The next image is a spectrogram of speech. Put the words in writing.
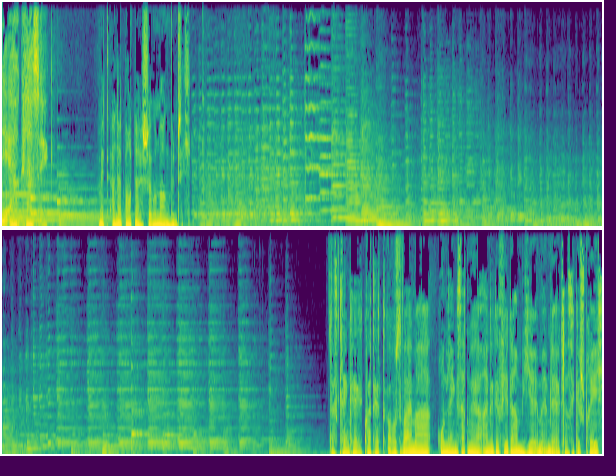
MDR Klassik. Mit Annette Mautner. Schönen guten Morgen wünsche ich. Das Klenke-Quartett aus Weimar. Unlängst hatten wir eine der vier Damen hier im MDR Klassikgespräch.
